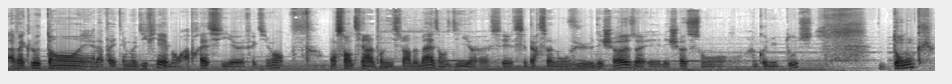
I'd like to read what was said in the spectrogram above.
avec le temps et elle n'a pas été modifiée Bon, après, si euh, effectivement on s'en tient à ton histoire de base, on se dit, euh, ces, ces personnes ont vu des choses et les choses sont inconnues de tous, donc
